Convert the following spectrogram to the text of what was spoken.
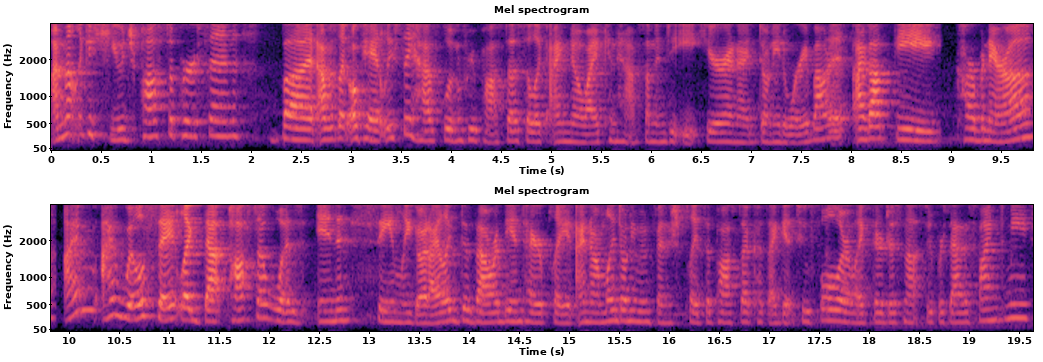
I'm not like a huge pasta person, but I was like, okay, at least they have gluten-free pasta, so like I know I can have something to eat here and I don't need to worry about it. I got the carbonara. I'm I will say like that pasta was insanely good. I like devoured the entire plate. I normally don't even finish plates of pasta because I get too full or like they're just not super satisfying to me.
